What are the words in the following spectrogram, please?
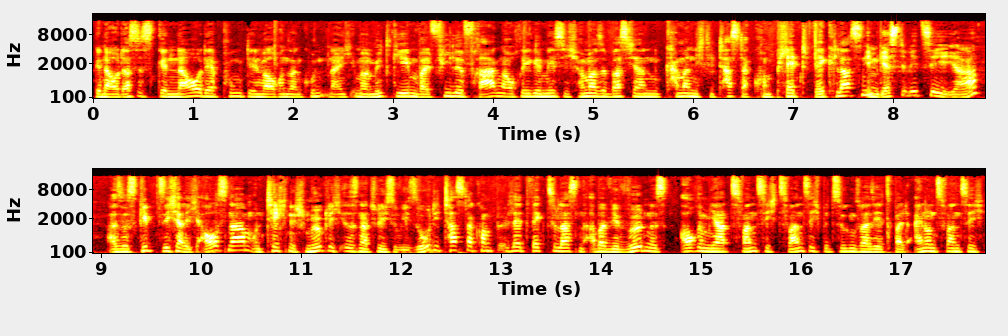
Genau, das ist genau der Punkt, den wir auch unseren Kunden eigentlich immer mitgeben, weil viele fragen auch regelmäßig, hör mal Sebastian, kann man nicht die Taster komplett weglassen? Im Gäste-WC, ja. Also es gibt sicherlich Ausnahmen und technisch möglich ist es natürlich sowieso, die Taster komplett wegzulassen, aber wir würden es auch im Jahr 2020 beziehungsweise jetzt bald 21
